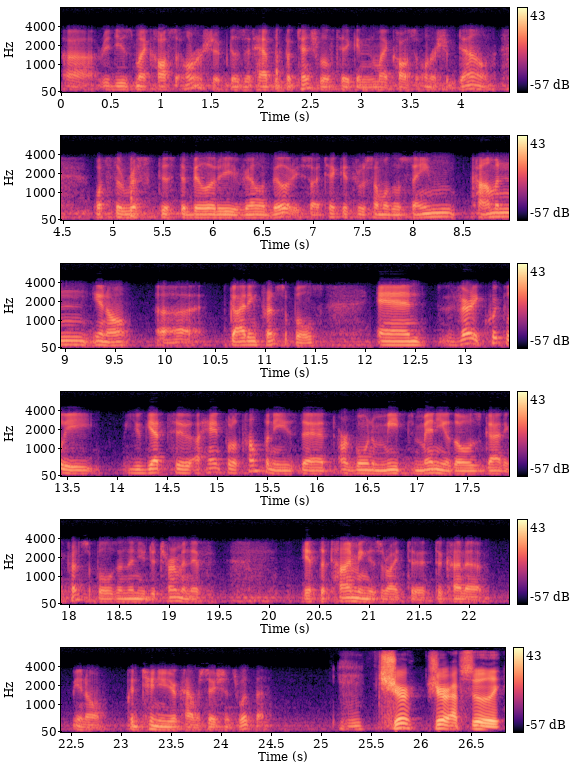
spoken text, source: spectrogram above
uh, reduce my cost of ownership? Does it have the potential of taking my cost of ownership down? What's the risk to stability, availability? So I take it through some of those same common, you know, uh, guiding principles, and very quickly you get to a handful of companies that are going to meet many of those guiding principles, and then you determine if if the timing is right to to kind of you know continue your conversations with them. Mm-hmm. Sure, sure, absolutely.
